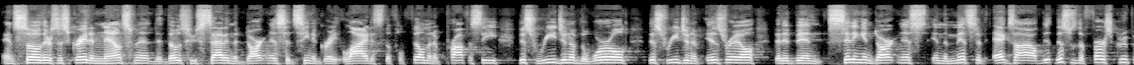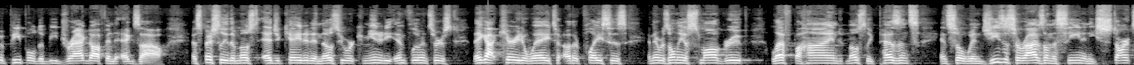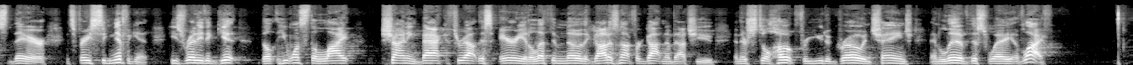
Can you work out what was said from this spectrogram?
And so there's this great announcement that those who sat in the darkness had seen a great light. It's the fulfillment of prophecy. This region of the world, this region of Israel that had been sitting in darkness in the midst of exile, this was the first group of people to be dragged off into exile, especially the most educated and those who were community influencers. They got carried away to other places, and there was only a small group left behind, mostly peasants. And so when Jesus arrives on the scene and he starts there, it's very significant. He's ready to get the, he wants the light shining back throughout this area to let them know that God has not forgotten about you and there's still hope for you to grow and change and live this way of life.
